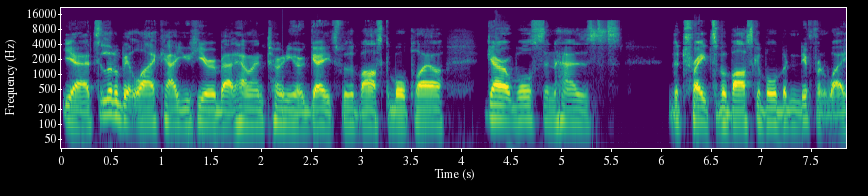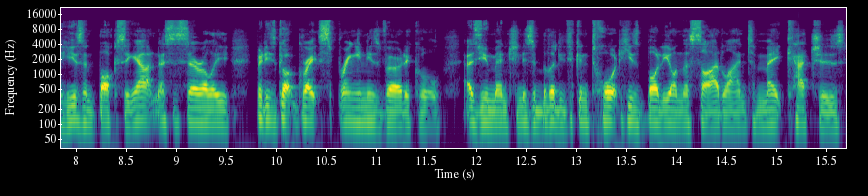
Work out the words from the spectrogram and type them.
Yeah, it's a little bit like how you hear about how Antonio Gates was a basketball player. Garrett Wilson has the traits of a basketball, but in a different way. He isn't boxing out necessarily, but he's got great spring in his vertical. As you mentioned, his ability to contort his body on the sideline to make catches.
